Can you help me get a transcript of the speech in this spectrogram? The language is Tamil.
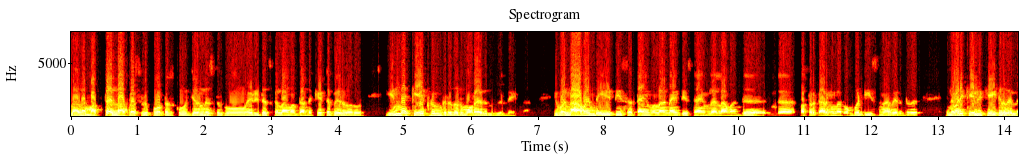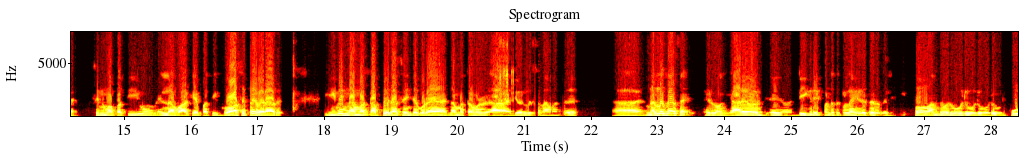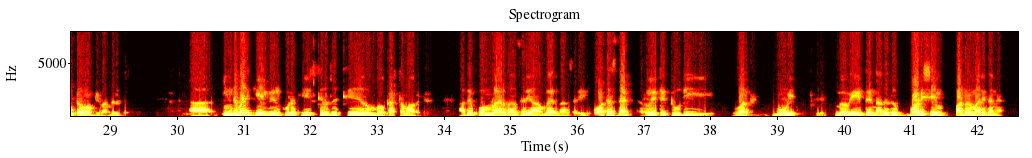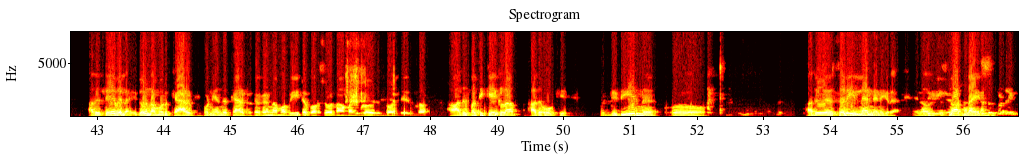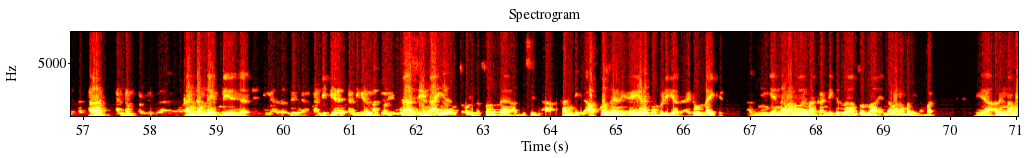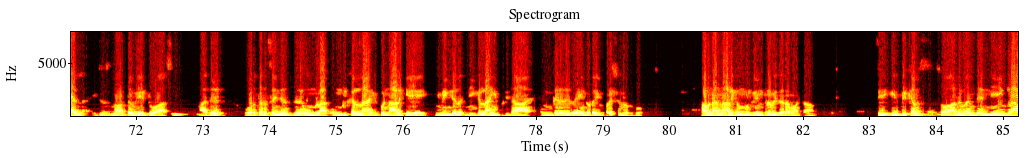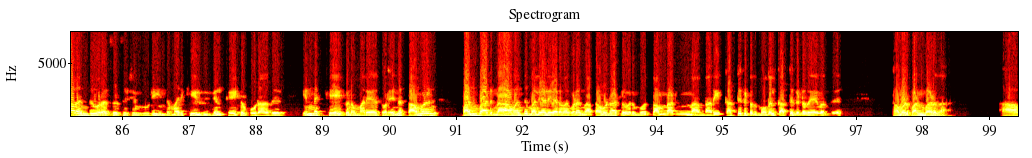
அதனால மத்த எல்லா ப்ரெஸ் ரிப்போர்ட்டர்ஸ்க்கும் ஜேர்னலிஸ்டுக்கும் எடிட்டர்ஸ்க்கெல்லாம் வந்து அந்த கெட்ட பேர் வரும். என்ன கேட்கணுங்கிறது ஒரு முறை இருந்தது இல்லைங்களா? இப்போ நான் வந்து எயிட்டிஸ் டைம்ல நைன்டிஸ் டைம்ல எல்லாம் வந்து இந்த பத்திரக்காரங்களாம் ரொம்ப டீசனாக இருந்தது. இந்த மாதிரி கேள்வி கேட்கறது இல்லை. சினிமா பத்தியும் எல்லா வாழ்க்கையை பத்தி காசிப்பே வராது. ஈவன் நம்ம தப்பு ஏதாவது செஞ்சா கூட நம்ம தமிழ் ஜேர்னலிஸ்ட் எல்லாம் வந்து ஆஹ் எழுதுவாங்க. யாரையும் டிகிரேட் பண்றதுக்கெல்லாம் எழுதுறது இல்லை. இப்போ அந்த ஒரு ஒரு ஒரு ஒரு ஒரு கூட்டம் அப்படி வந்திருக்கு. இந்த மாதிரி கேள்விகள் கூட கேட்கறதுக்கு ரொம்ப கஷ்டமா இருக்கு. அது பொம்பளை இருந்தாலும் சரி ஆம்பளை இருந்தாலும் சரி what is that related to the work movie உங்க வெயிட் அதாவது பாடி ஷேம் பண்ற மாதிரி தானே. அது தேவையில்லை. ஏதோ நம்ம ஒரு கேரக்டர் பண்ணி அந்த கேரக்டருக்காக நம்ம வெயிட்டை குறைச்சோ நாம இவ்வளவு இருந்தோம் இது இருந்தோம் அதை பத்தி கேட்கலாம். அது ஓகே திடீர்னு அது சரி இல்லைன்னு நினைக்கிறேன் கண்டம்னா எப்படி அப்கோர்ஸ் எனக்கும் பிடிக்காது. ஐ டோன்ட் லைக் இட் அது நீங்க என்ன வேணாலும் நான் கண்டிக்கிறதா சொல்லலாம் என்ன வேணாலும் பண்ணிக்கலாம் பட் அது நல்லா இல்ல. It is not the way to as அது ஒருத்தர் செஞ்சது உங்களா உங்களுக்கெல்லாம் இப்போ நாளைக்கு இவங்க நீங்கெல்லாம் இப்படிதான்ங்கிறது என்னோட இம்ப்ரெஷன் இருக்கும். அப்ப நான் நாளைக்கு உங்களுக்கு இன்டர்வியூ தர மாட்டான் இட் பிகம்ஸ் ஸோ அது வந்து நீங்களா வந்து ஒரு அசோசியேஷன் கூடி இந்த மாதிரி கேள்விகள் கேட்கக்கூடாது. என்ன கேட்கணும் மரியாதையோட? என்ன தமிழ் பண்பாடு? நான் வந்து மலையாளியாக இருந்தால் கூட நான் தமிழ்நாட்டில் வரும்போது தமிழ்நாட்டில் நான் நிறைய கற்றுக்கிட்டது முதல் கற்றுக்கிட்டதே வந்து தமிழ் பண்பாடு தான்.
